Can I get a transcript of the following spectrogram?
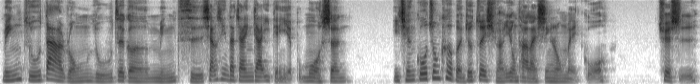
民族大熔炉这个名词，相信大家应该一点也不陌生。以前国中课本就最喜欢用它来形容美国。确实，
